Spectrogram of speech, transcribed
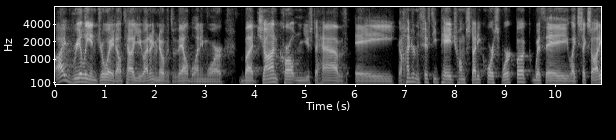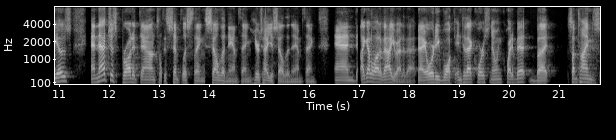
I really enjoyed. I'll tell you. I don't even know if it's available anymore. But John Carlton used to have a 150 page home study course workbook with a like six audios, and that just brought it down to the simplest thing: sell the damn thing. Here's how you sell the damn thing. And I got a lot of value out of that. I already walked into that course knowing quite a bit, but sometimes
